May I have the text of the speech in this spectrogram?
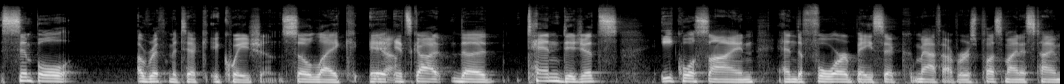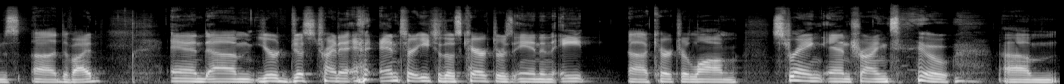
simple arithmetic equation. So like it, Yeah. it's got the 10 digits equal sign and the four basic math operators plus minus times uh, divide and um, you're just trying to enter each of those characters in an eight uh, character long string and trying to um,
